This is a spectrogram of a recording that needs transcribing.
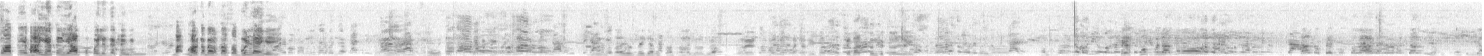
तो आपके ये भाई हैं तो ये आपको पहले देखेंगे। घर का व्यवस्था सब भूल जाएँगे। सबके बात सुन के चल जाए फेसबुक पे डाल दो। डाल दो फेसबुक पर ला हज़ार रुपया डाल दिया।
